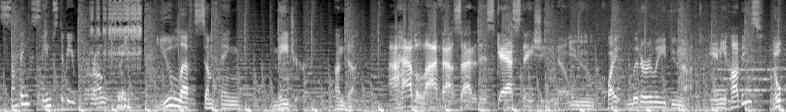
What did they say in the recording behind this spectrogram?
Something seems to be wrong with me. You left something major undone. I have a life outside of this gas station, you know. You quite literally do not. Any hobbies? Nope.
